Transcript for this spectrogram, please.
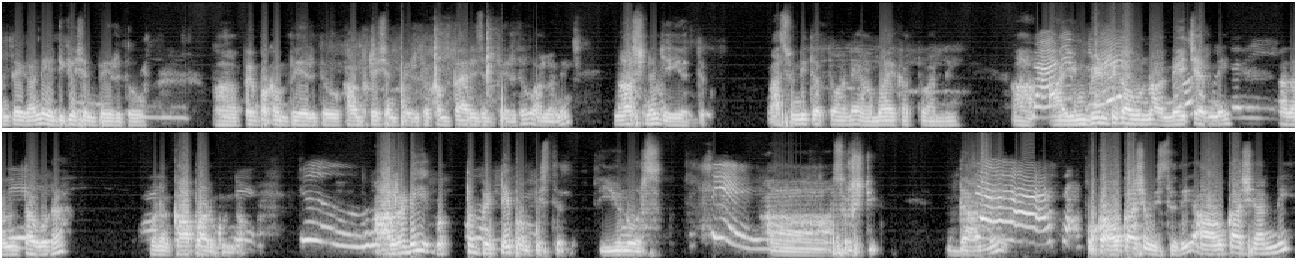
అంతేగాని ఎడ్యుకేషన్ పేరుతో పెంపకం పేరుతో కాంపిటీషన్ పేరుతో కంపారిజన్ పేరుతో వాళ్ళని నాశనం చేయొద్దు. ఆ సున్నితత్వాన్ని అమాయకత్వాన్ని ఆ- ఆ ఇన్బిల్ట్గా ఉన్న నేచర్ని అదంతా కూడా మనం కాపాడుకుందాం. ఆల్రెడీ మొత్తం పెట్టే పంపిస్తుంది యూనివర్స్ ఆ సృష్టి. దాన్ని ఒక అవకాశం ఇస్తుంది. ఆ అవకాశాన్ని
